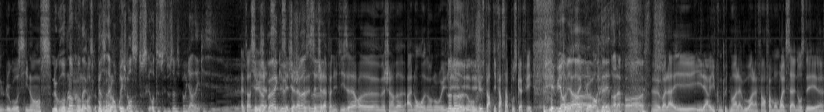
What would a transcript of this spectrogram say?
le gros silence. Le gros blanc qu'on a. Personne n'a compris, je pense. Tous, on s'est tous un petit peu regardé. euh, Attends, c'est un déjà, bug, c'est- c'est quelque déjà la fin, euh, la fin du teaser, euh, machin. bah, ah non, non, non, il, Non, est, non, il non. est juste parti faire sa pause café. Et puis il Bon, revient, d'accord. peut-être à la fin. Euh, voilà, il arrive complètement à la bourre à la fin. Enfin bon, bref, ça annonce des. euh,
